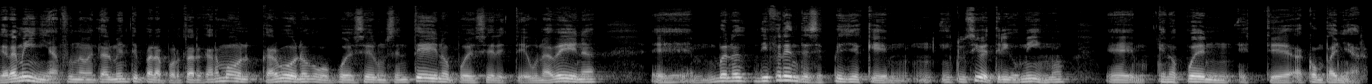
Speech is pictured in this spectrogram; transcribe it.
gramínea, fundamentalmente para aportar carbono, como puede ser un centeno, puede ser este, una avena, bueno, diferentes especies que, inclusive trigo mismo, que nos pueden este, acompañar.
